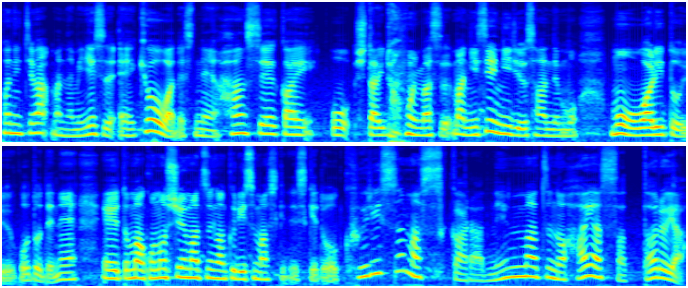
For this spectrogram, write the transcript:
こんにちは、まなみです、えー、今日はですね、反省会をしたいと思います。まあ、2023年ももう終わりということでね、えっ、ー、と、まあ、この週末がクリスマス期ですけど、クリスマスから年末の早さたるや、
